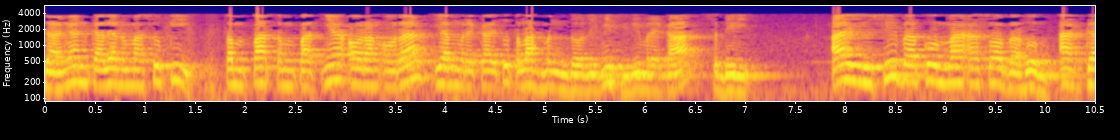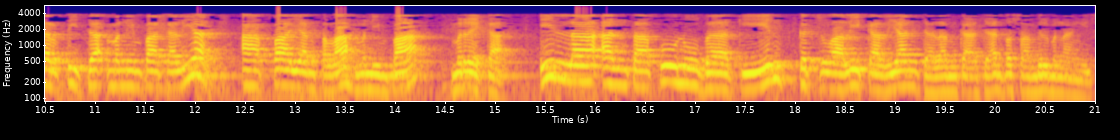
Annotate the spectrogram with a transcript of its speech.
Jangan kalian memasuki tempat-tempatnya orang-orang yang mereka itu telah mendolimi diri mereka sendiri. Ayusibakum ma'asobahum. Agar tidak menimpa kalian apa yang telah menimpa mereka illa antakunu bakin kecuali kalian dalam keadaan atau sambil menangis.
